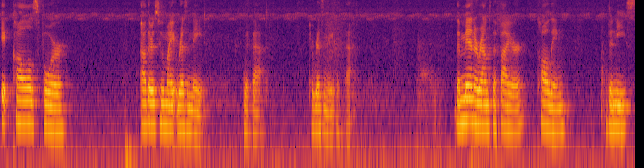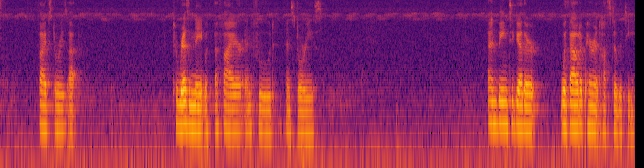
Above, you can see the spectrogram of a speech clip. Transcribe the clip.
It calls for others who might resonate with that to resonate with that. The men around the fire calling Denise five stories up to resonate with a fire and food and stories. And being together without apparent hostility.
